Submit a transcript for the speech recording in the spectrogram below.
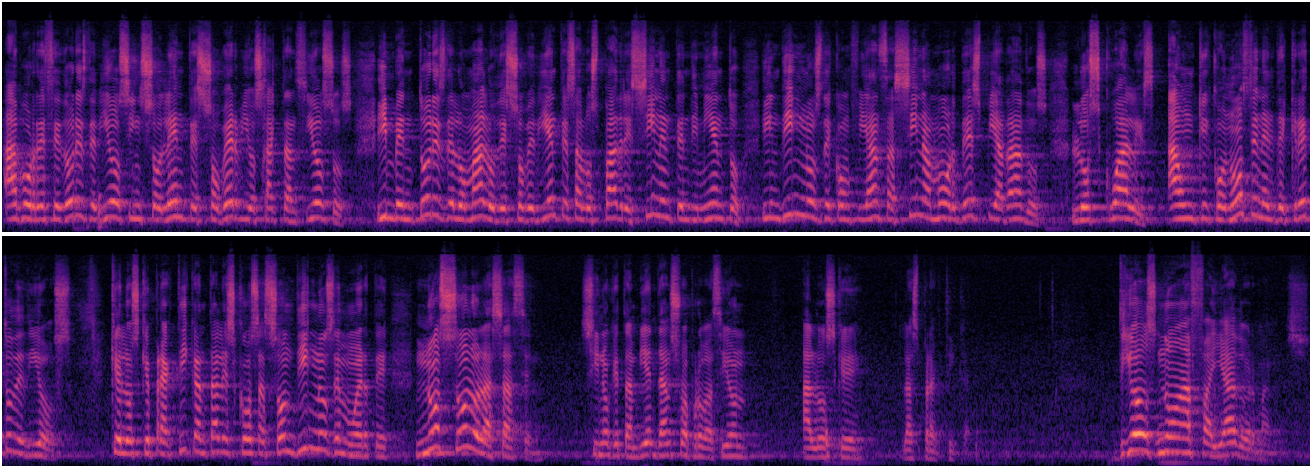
aborrecedores de Dios, insolentes, soberbios, jactanciosos, inventores de lo malo, desobedientes a los padres, sin entendimiento, indignos de confianza, sin amor, despiadados, los cuales, aunque conocen el decreto de Dios, que los que practican tales cosas son dignos de muerte, no solo las hacen, sino que también dan su aprobación a los que las practican. Dios no ha fallado, hermanos.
